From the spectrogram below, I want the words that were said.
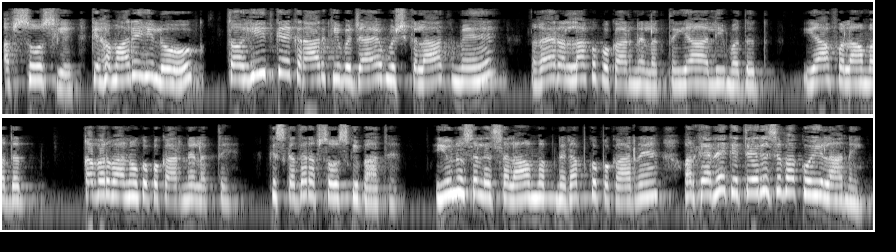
افسوس یہ کہ ہمارے ہی لوگ توحید کے اقرار کی بجائے مشکلات میں غیر اللہ کو پکارنے لگتے یا علی مدد، یا فلاں مدد، قبر والوں کو پکارنے لگتے کس قدر افسوس کی بات ہے۔ یونس علیہ السلام اپنے رب کو پکار رہے ہیں اور کہہ رہے کہ تیرے سوا کوئی لا نہیں۔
